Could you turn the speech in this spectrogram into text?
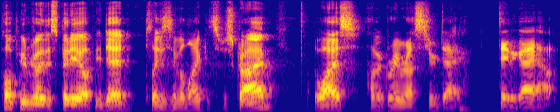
hope you enjoyed this video. If you did, please leave a like and subscribe. Otherwise, have a great rest of your day. Data Guy out.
